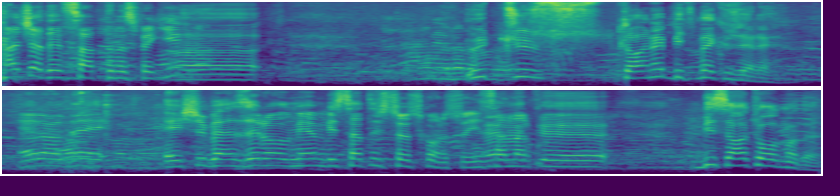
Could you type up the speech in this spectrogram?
Kaç adet sattınız peki? 300 tane bitmek üzere. Herhalde eşi benzeri olmayan bir satış söz konusu. İnsanlar Ee, bir saat olmadı.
